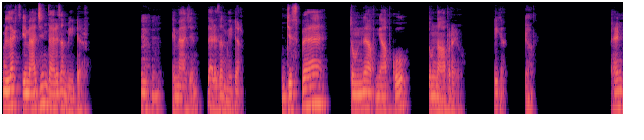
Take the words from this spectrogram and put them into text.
let's imagine there is a meter imagine there is a meter जिस पे तुमने अपने आप को तुम नाप रहे हो। ठीक है. एंड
